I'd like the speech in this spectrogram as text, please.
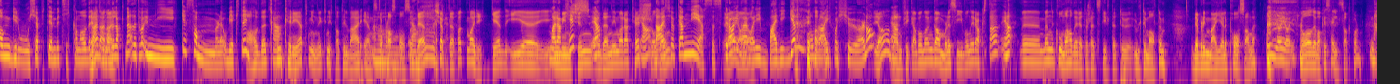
Angro-kjøpt i en butikk han hadde drevet Nei, nei, nei. han hadde lagt ned. Dette var unike samleobjekter. Jeg hadde et Ja. konkret minne knytta til hver eneste oh, plastpose. ja, den kjøpte jeg på et marked i, i, i München, ja. og den i Marrakech. Der den, kjøpte jeg nesespray da jeg var i Bergen og blei forkjøla. Ja, den fikk jeg på den gamle Sivon i Rakstad. Ja. Eh, Men kona hadde rett og slett stilt et ultimatum. Det blir meg eller påsene. Oi, oi, oi. Og det var ikke selvsagt for han. Nei.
